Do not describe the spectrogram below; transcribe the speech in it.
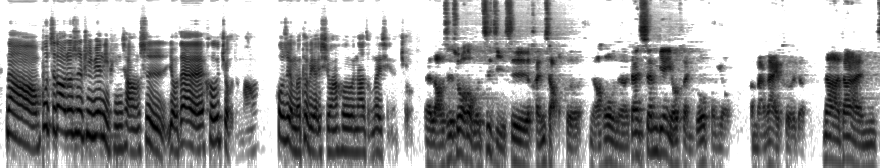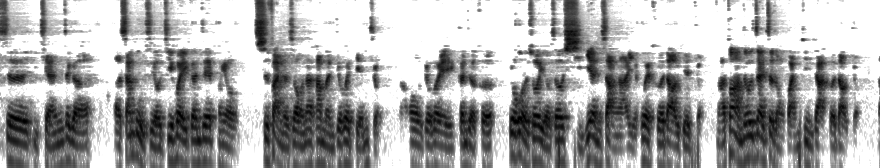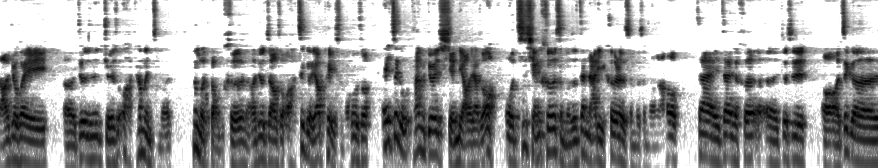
那不知道就是 P 边，你平常是有在喝酒的吗？或是有没有特别喜欢喝哪种类型的酒？呃，老实说，我自己是很少喝，然后呢，但身边有很多朋友蛮爱喝的。那当然是以前这个呃三不五时有机会跟这些朋友吃饭的时候，那他们就会点酒，然后就会跟着喝，又或者说有时候喜宴上啊也会喝到一些酒，那通常都是在这种环境下喝到酒，然后就会呃就是觉得说哇他们怎么那么懂喝，然后就知道说哇这个要配什么，或者说哎这个他们就会闲聊一下说哦我之前喝什么的，在哪里喝了什么什么，然后在在喝呃就是哦这个。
